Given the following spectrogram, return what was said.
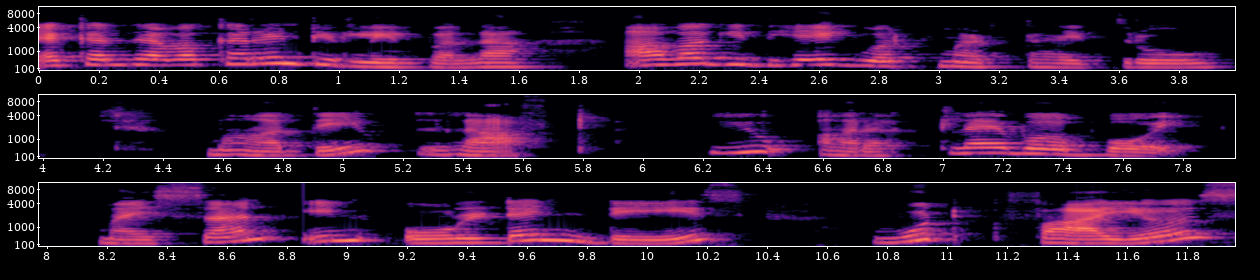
ಯಾಕಂದರೆ ಅವಾಗ ಕರೆಂಟ್ ಇರಲಿಲ್ವಲ್ಲ ಆವಾಗ ಇದು ಹೇಗೆ ವರ್ಕ್ ಮಾಡ್ತಾ ಇದ್ರು? Mahadev laughed you are a clever boy my son in olden days wood fires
